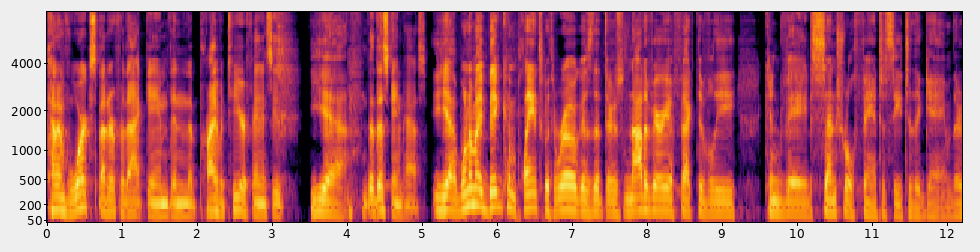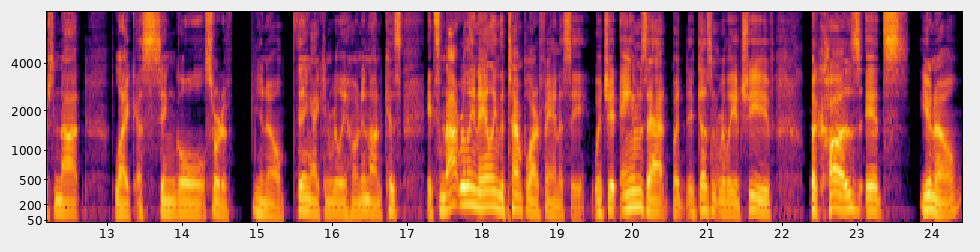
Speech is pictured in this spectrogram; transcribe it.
kind of works better for that game than the privateer fantasy yeah, that this game has. yeah. One of my big complaints with Rogue is that there's not a very effectively conveyed central fantasy to the game. There's not like a single sort of you know thing I can really hone in on because it's not really nailing the Templar fantasy, which it aims at, but it doesn't really achieve because it's you know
